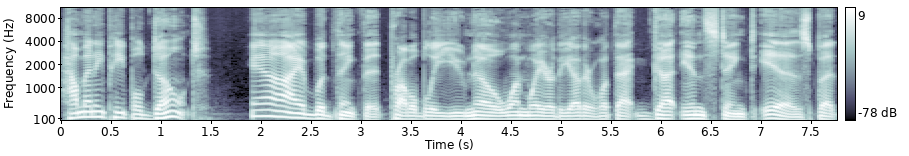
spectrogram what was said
how many people don't yeah, I would think that probably you know one way or the other what that gut instinct is, but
